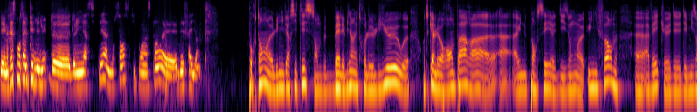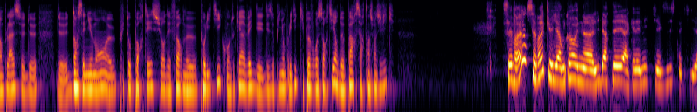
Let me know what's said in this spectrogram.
une responsabilité de, de l'université, à mon sens, qui pour l'instant est défaillante. Pourtant, euh, l'université semble bel et bien être le lieu, euh, en tout cas le rempart à, une pensée, euh, disons, uniforme, avec des, mises en place de, d'enseignements plutôt portés sur des formes politiques, ou en tout cas avec des, opinions politiques qui peuvent ressortir de par certains scientifiques? C'est vrai, c'est vrai qu'il y a encore une liberté académique qui existe et qui,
